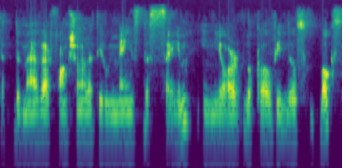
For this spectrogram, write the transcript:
that the malware functionality remains the same in your local Windows box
